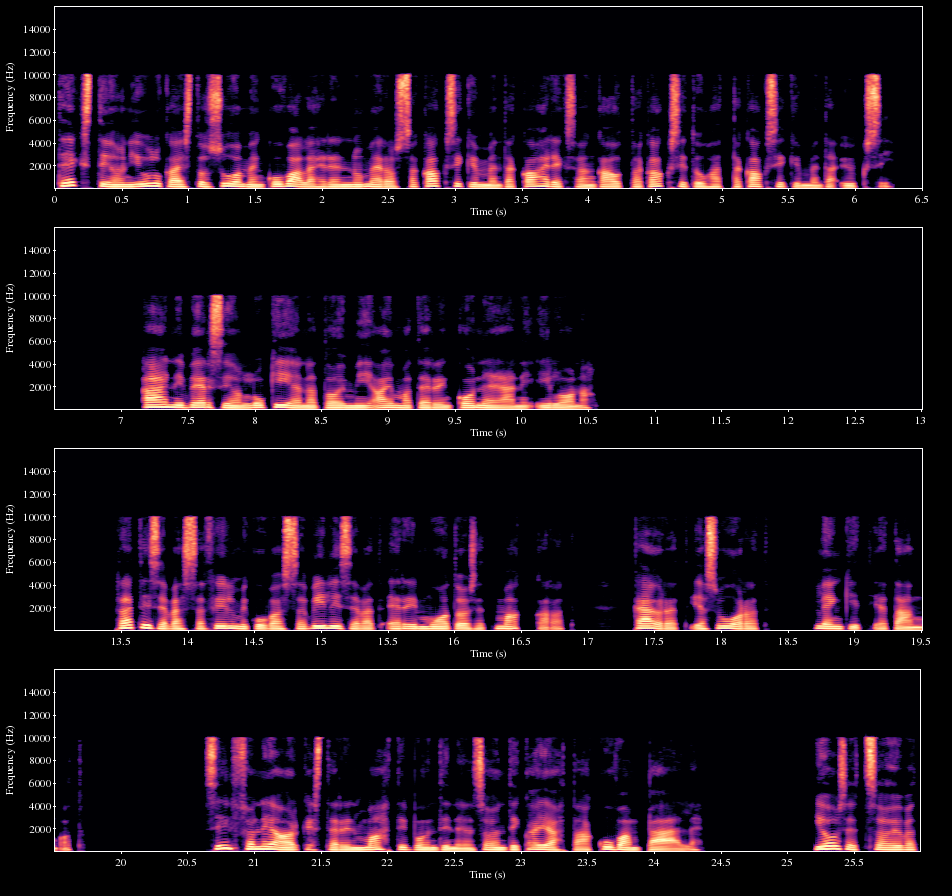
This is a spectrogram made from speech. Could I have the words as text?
Teksti on julkaistu Suomen Kuvalehden numerossa 28 kautta 2021. Ääniversion lukijana toimii Aimaterin koneääni Ilona. Rätisevässä filmikuvassa vilisevät eri muotoiset makkarat, käyrät ja suorat, lenkit ja tankot. Sinfoniaorkesterin mahtipontinen sointi kajahtaa kuvan päälle. Jouset soivat,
